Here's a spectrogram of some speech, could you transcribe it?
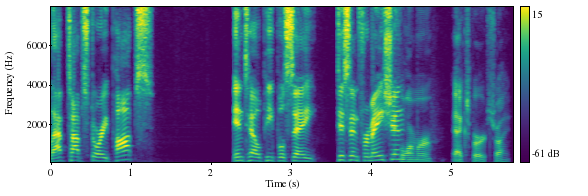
Laptop story pops. Intel people say disinformation. Former experts, right?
